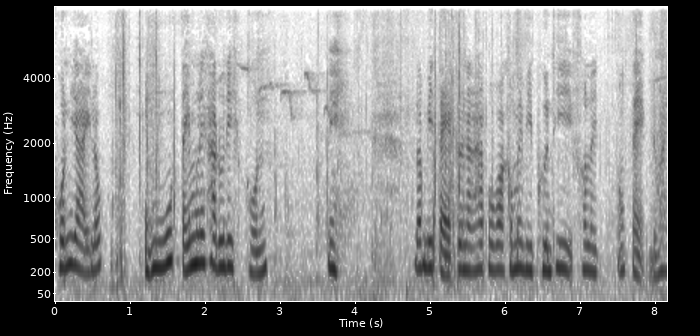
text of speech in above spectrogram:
ผลใหญ่แล้วโอ้โหเต็มเลยค่ะดูดิผล นี่แล้วมีแตกด้วยนะคะ เพราะว่าเขาไม่มีพื้นที่เขาเลยต้องแตกเดี๋ยวให้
